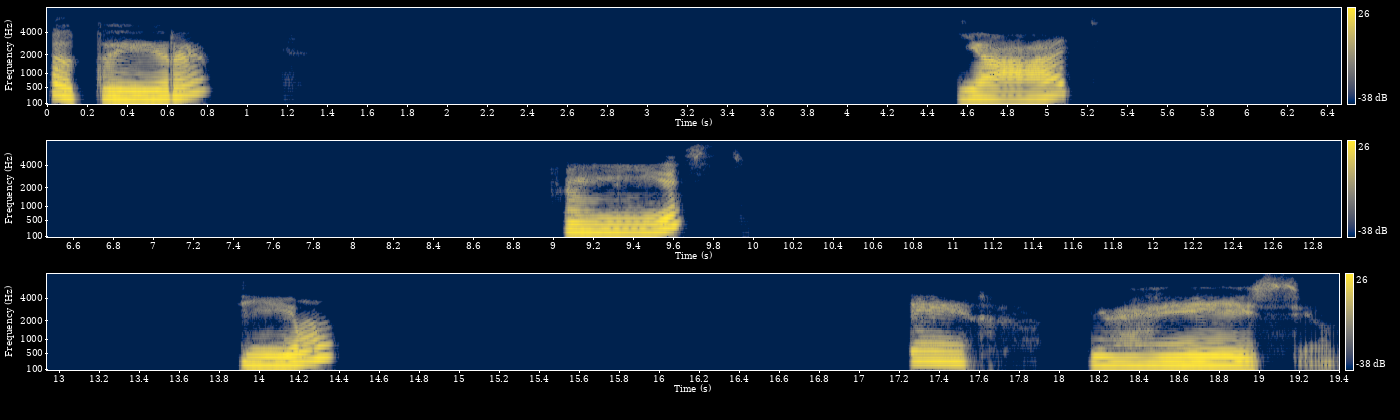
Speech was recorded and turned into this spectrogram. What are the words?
Чотири. П'ять. Шість. Сім. І вісім.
